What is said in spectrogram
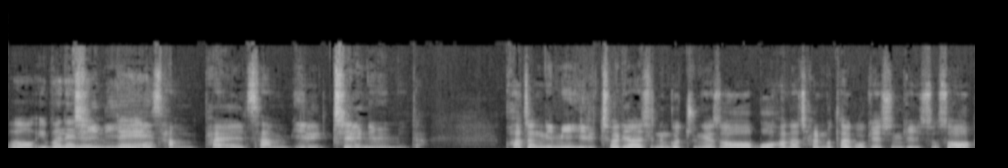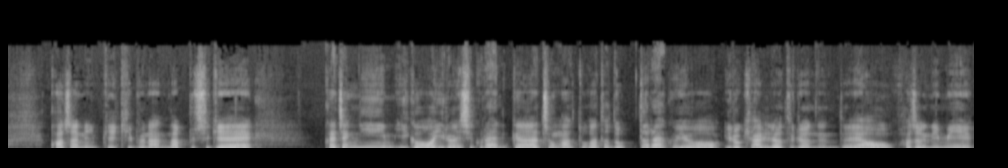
어, 이번에는 진이 네. 38317님입니다. 과장님이 일 처리하시는 것 중에서 뭐 하나 잘못하고 계신 게 있어서 과장님께 기분 안 나쁘시게 과장님 이거 이런 식으로 하니까 정확도가 더 높더라고요. 이렇게 알려드렸는데요. 과장님이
